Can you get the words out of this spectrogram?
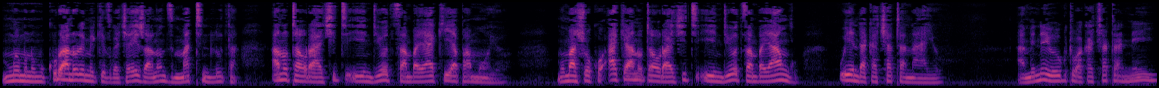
mumwe munhu mukuru anoremekedzwa chaizvo anonzi martin luther anotaura achiti iyi ndiyo tsamba yake yapamwoyo mumashoko ake anotaura achiti iyi ndiyo tsamba yangu uye ndakachata nayo. Hamineiwe kuti wakachata nei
